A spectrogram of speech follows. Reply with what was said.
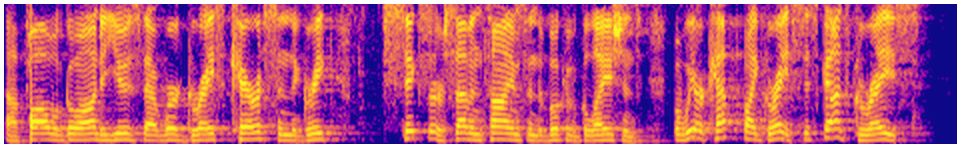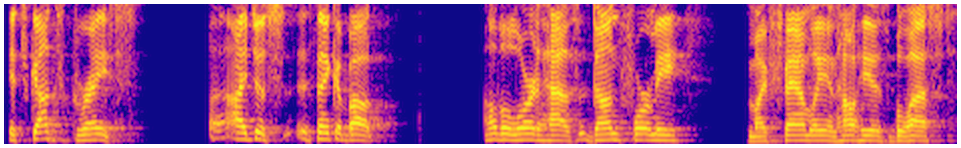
Uh, Paul will go on to use that word grace, charis, in the Greek six or seven times in the book of Galatians. But we are kept by grace. It's God's grace. It's God's grace. Uh, I just think about all the Lord has done for me, my family, and how He has blessed.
